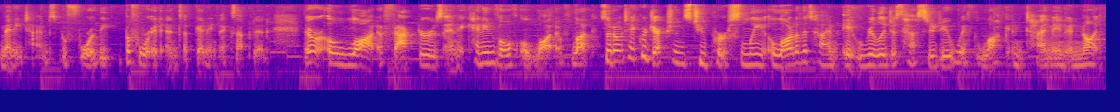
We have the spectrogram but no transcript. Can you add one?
many times before the before it ends up getting accepted. There are a lot of factors and it can involve a lot of luck, so don't take rejections too personally. A lot of the time, it really just has to do with luck and timing and not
